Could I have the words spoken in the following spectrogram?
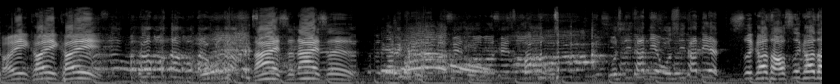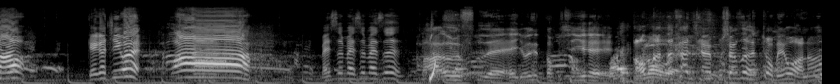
可以可以可以我。挡我。挡我。挡我。挡。！Nice nice！我。吸他电，我。吸他电。四颗头四颗头，给个机会！哇！没事没事没事。八二四哎哎，有点东西哎。老板这看起来不像是很久没玩了。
